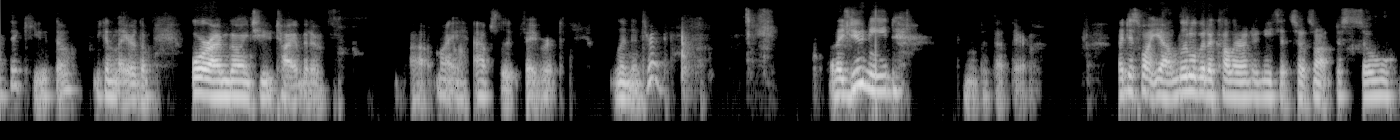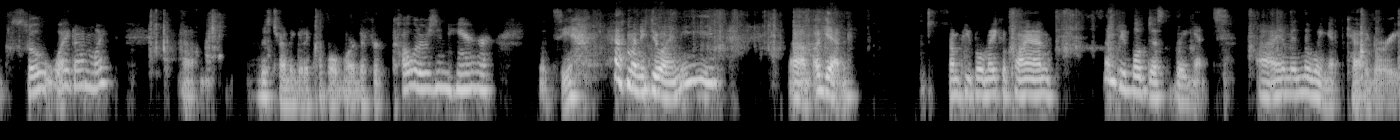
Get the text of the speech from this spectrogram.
are they cute though? You can layer them. Or I'm going to tie a bit of uh, my absolute favorite linen thread. But I do need, I'll put that there. I just want, yeah, a little bit of color underneath it. So it's not just so, so white on white. Um, I'm just trying to get a couple more different colors in here. Let's see, how many do I need? Um, again, Some people make a plan, some people just wing it. I am in the wing it category.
